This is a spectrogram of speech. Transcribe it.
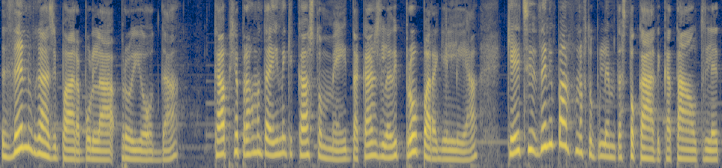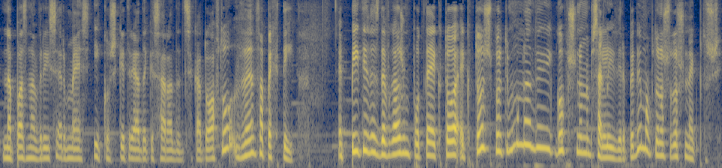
Δεν βγάζει πάρα πολλά προϊόντα, κάποια πράγματα είναι και custom made, τα κάνεις δηλαδή προ-παραγγελία και έτσι δεν υπάρχουν αυτό που λέμε τα στοκάδικα, τα outlet, να πας να βρεις ερμές 20 και 30 και 40%. Αυτό δεν θα παιχτεί. Επίτηδες δεν βγάζουν ποτέ εκτό, εκτός, προτιμούν να την κόψουν με ψαλίδι, ρε παιδί μου, από το να σου δώσουν έκπτωση.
